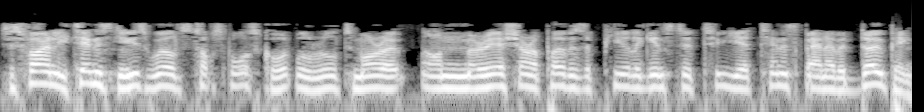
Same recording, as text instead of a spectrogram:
Just finally, tennis news. World's top sports court will rule tomorrow on Maria Sharapova's appeal against her two-year tennis ban over doping.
